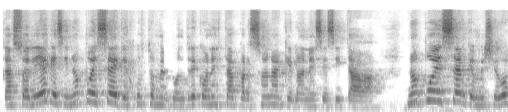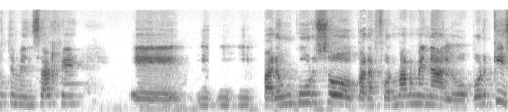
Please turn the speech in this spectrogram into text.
casualidades que si no puede ser que justo me encontré con esta persona que lo necesitaba. No puede ser que me llegó este mensaje eh, y, para un curso, para formarme en algo. ¿Por qué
